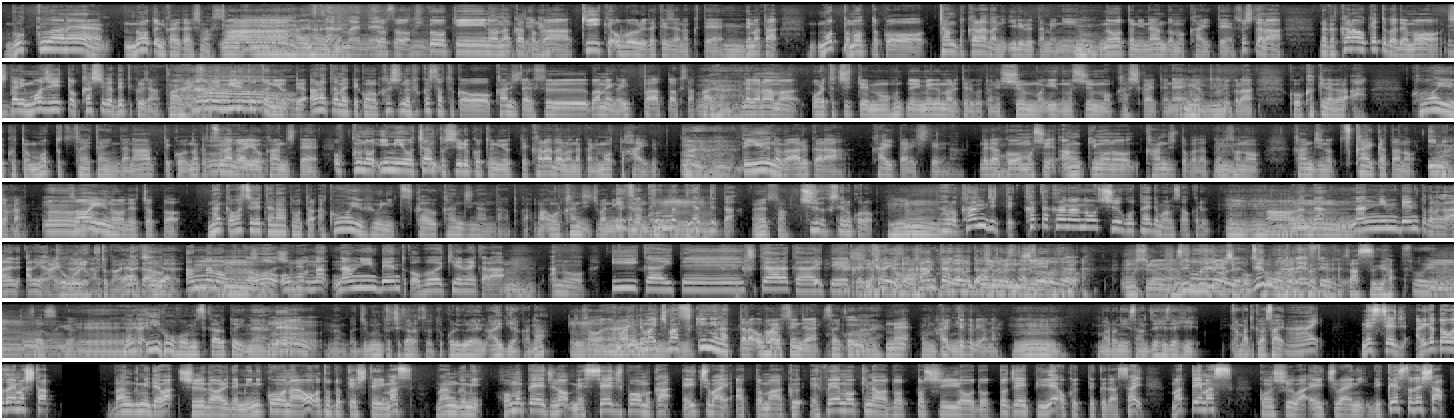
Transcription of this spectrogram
僕はねノートに書いたりします。ああはいはい言ってたはいね前ね。そうそう、飛行機の中とか聞いて覚えるだけじゃなくて、ん。でまたもっともっとこうちゃんと体に入れるためにノートに何度も書いて、そしたらなんかカラオケとかでも下に文字と歌詞が出てくるじゃん、はいそれ見ることによって改めてこの歌詞の深さとかを感じたりする場面がいっぱいあったわけさ、はいはいはい。だからまあ俺たちってもう本当に恵まれてることに旬もいいのも旬も歌詞書いてね、やってくるからこう書きながらあこういうことをもっと伝えたいんだなってこうなんかつながりを感じて、奥の意味をちゃんと知ることによって体の中にもっと入る。っていうのがあるから書いたりしてるな。だからこうもし暗記物漢字とかだったらその漢字の使い方の意味とか、うん。そういうのでちょっとなんか忘れたなと思ったらあこういう風に使う漢字なんだとかまあ俺漢字一番苦いつ手なんだけど。こんなってやってた？あやってた。中学生の頃、うん。あの漢字ってカタカナの集合体でもあるさわかる？うんうんほらなうん何人弁とかなんかあれあるやん、はい協力とかやなんかあんなのとかをうん。な何人弁とか覚えきれないから、あの「いい書いて力書いて」とか 簡単なので覚える自分なりに。そうそう面白いな。全部歌やしもうそういうので全部歌でやってる さすが。そういうの。さすが。えー。なんかいい方法見つかるといいね。ねなんか自分たちからするとこれぐらいのアイディアかな。そうね、でも一番好きになったら覚えやすいんじゃない？最高だね。ね。入ってくるよね。うん。マロニーさんぜひぜひ頑張ってください。はい。メッセージありがとうございました。番組では週替わりでミニコーナーをお届けしています番組ホームページのメッセージフォームか hy.fmokinawa.co.jp へ送ってください。待っています。今週は HY にリクエストでした。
